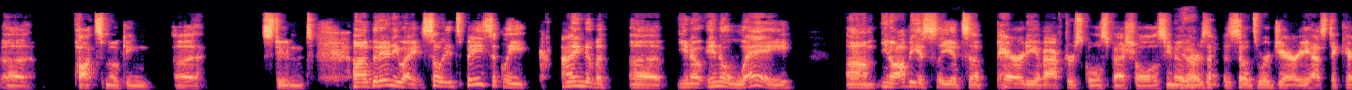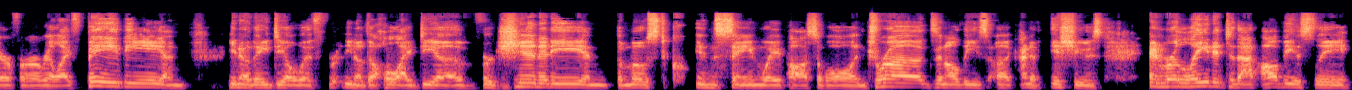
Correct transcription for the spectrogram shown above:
uh, pot smoking uh, student. Uh, but anyway, so it's basically kind of a, uh, you know, in a way, um, you know, obviously it's a parody of after school specials. You know, Yeah. there's episodes where Jerry has to care for a real life baby and, you know, they deal with, you know, the whole idea of virginity and the most insane way possible and drugs and all these uh, kind of issues. And related to that, obviously,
